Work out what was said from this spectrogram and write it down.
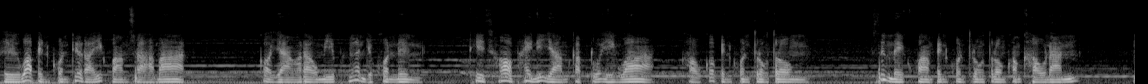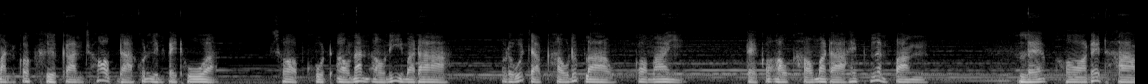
ถือว่าเป็นคนที่ไร้ความสามารถ ก็อย่างเรามีเพื่อนอยู่คนหนึ่ง ที่ชอบให้นิยามกับตัวเองว่า เขาก็เป็นคนตรงๆ ซึ่งในความเป็นคนตรงๆของเขานั้น มันก็คือการชอบด่าคนอื่นไปทั่ว ชอบขุดเอานั่นเอานี่มาด่ารู้จักเขาหรือเปล่าก็ไม่ แต่ก็เอาเขามาด่าให้เพื่อนฟัง และพอได้ถาม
